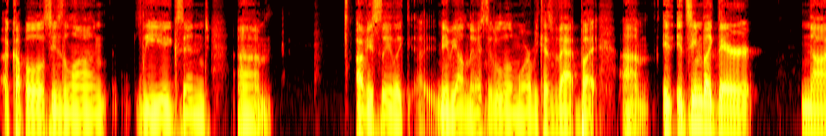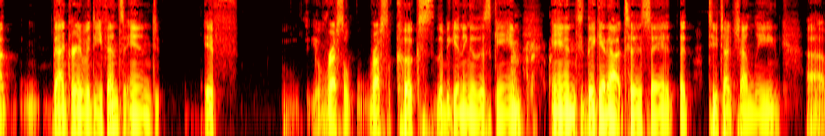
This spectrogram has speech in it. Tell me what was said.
a couple season long leagues, and um, obviously, like uh, maybe I'll notice it a little more because of that. But um, it, it seemed like they're not that great of a defense, and if Russell Russell cooks the beginning of this game and they get out to say a, a two touchdown league, uh,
